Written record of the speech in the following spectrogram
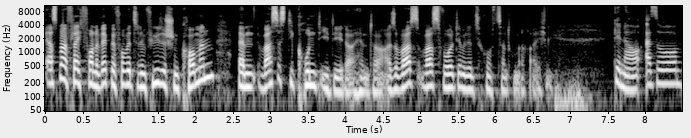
Erstmal vielleicht vorneweg, bevor wir zu dem Physischen kommen. Ähm, was ist die Grundidee dahinter? Also was, was wollt ihr mit dem Zukunftszentrum erreichen? Genau, also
